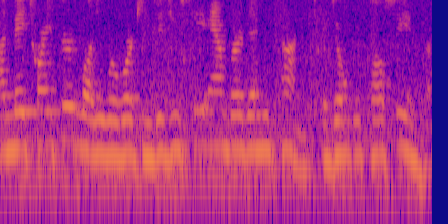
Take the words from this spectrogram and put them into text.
On May twenty-third, while you were working, did you see Amber at any time? I don't recall seeing her.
